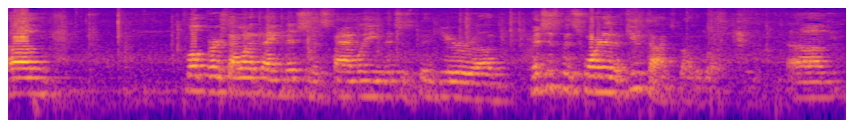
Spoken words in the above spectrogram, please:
Um, Well, first, I want to thank Mitch and his family. Mitch has been here, uh, Mitch has been sworn in a few times, by the way. Um,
